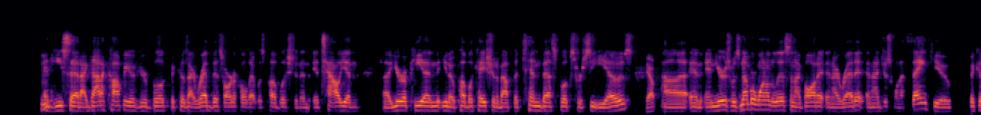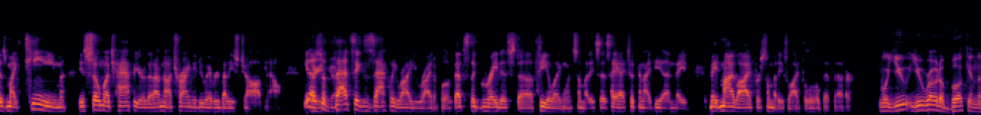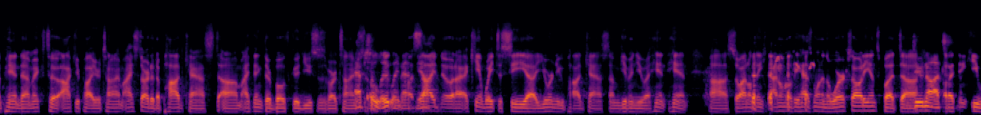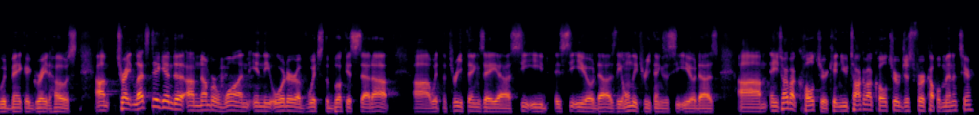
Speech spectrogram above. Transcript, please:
Hmm. And he said, I got a copy of your book because I read this article that was published in an Italian uh, European, you know, publication about the 10 best books for CEOs. Yep. Uh, and, and yours was number one on the list and I bought it and I read it. And I just want to thank you because my team is so much happier that I'm not trying to do everybody's job now. You know, so that's exactly why you write a book. That's the greatest uh, feeling when somebody says, "Hey, I took an idea and made made my life or somebody's life a little bit better." Well, you you wrote a book in the pandemic to occupy your time. I started a podcast. Um, I think they're both good uses of our time. Absolutely, so, man. A side note: I, I, can't wait to see uh, your new podcast. I'm giving you a hint, hint. Uh, so I don't think I don't know if he has one in the works, audience, but uh, do not. But I think he would make a great host. Um, Trey, let's dig into um, number one in the order of which the book is set up uh, with the three things a uh, CE, a CEO does, the only three things a CEO does. Um, and you talk about culture. Can you talk about culture just for a couple minutes here?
